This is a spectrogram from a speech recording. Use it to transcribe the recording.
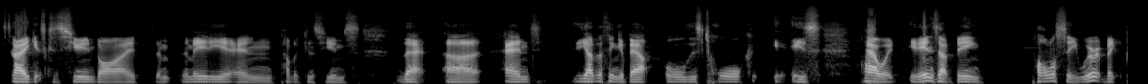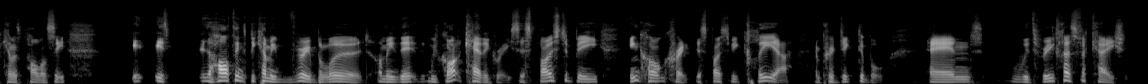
say gets consumed by the, the media and public consumes that. Uh, and the other thing about all this talk is how it, it ends up being policy, where it becomes policy. It, it's the whole thing's becoming very blurred. I mean, we've got categories. They're supposed to be in concrete. They're supposed to be clear and predictable. And with reclassification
